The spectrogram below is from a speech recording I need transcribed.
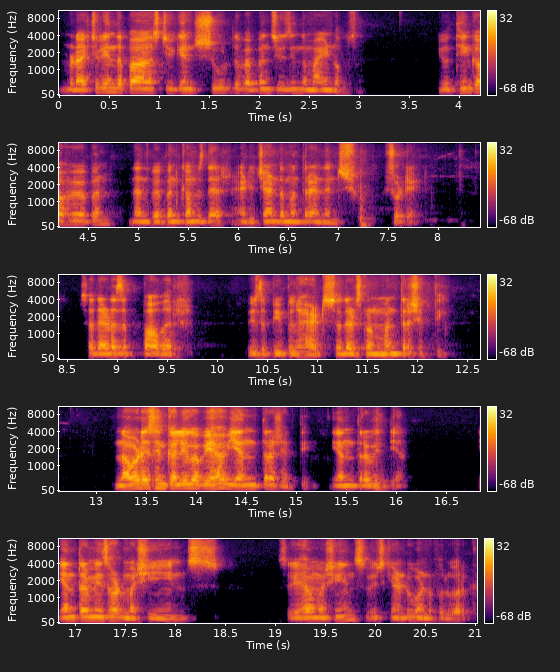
But actually, in the past, you can shoot the weapons using the mind also. You think of a weapon, then the weapon comes there, and you chant the mantra and then shoot, shoot it. So that was the power which the people had. So that's called mantra shakti. Nowadays in Kali Yuga, we have yantra shakti, yantra vidya. Yantra means what? Machines. So we have machines which can do wonderful work.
